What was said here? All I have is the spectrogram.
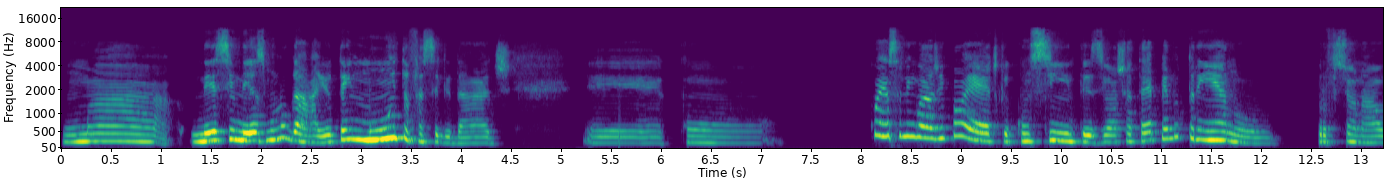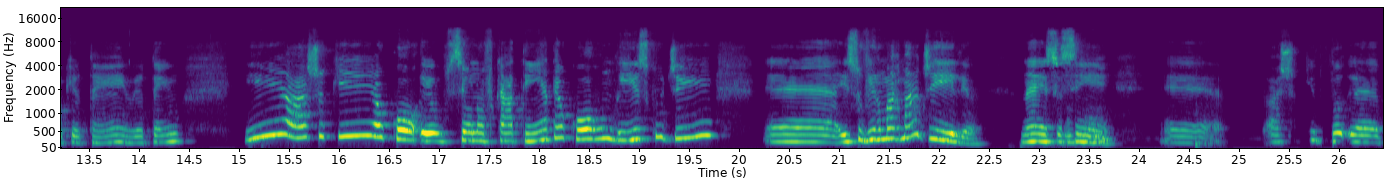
uma nesse mesmo lugar. Eu tenho muita facilidade é, com, com essa linguagem poética, com síntese, eu acho até pelo treino profissional que eu tenho, eu tenho e acho que eu, eu se eu não ficar atenta, eu corro um risco de é, isso vir uma armadilha, né? Isso assim, uhum. é, acho que é,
